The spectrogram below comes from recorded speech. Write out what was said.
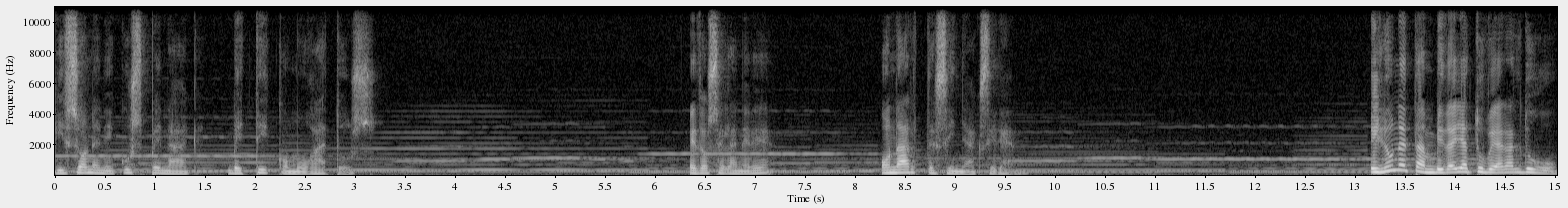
gizonen ikuspenak betiko mugatuz. Edo zelan ere, onarte zinak ziren. Ilunetan bidaiatu behar aldugu.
